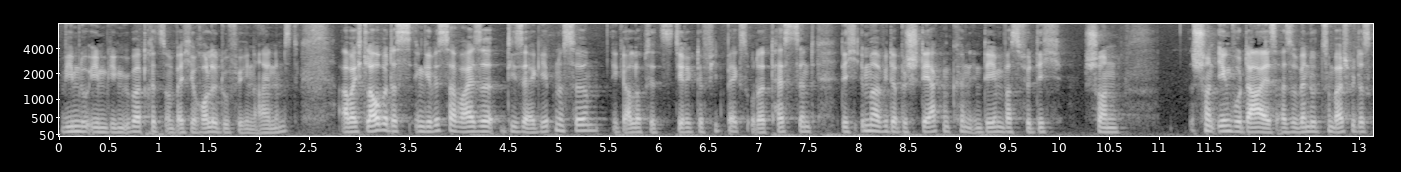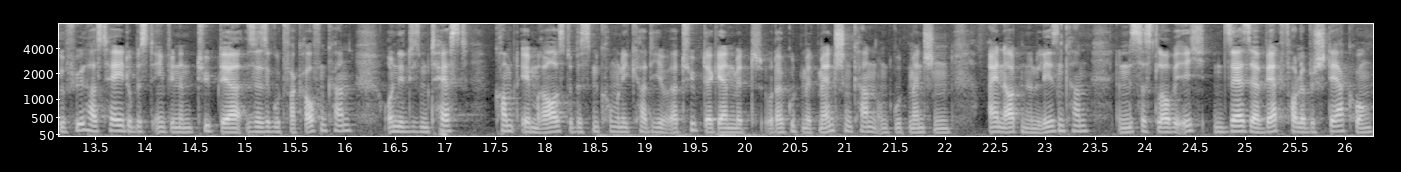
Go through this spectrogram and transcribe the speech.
wem du ihm gegenübertrittst und welche Rolle du für ihn einnimmst. Aber ich glaube, dass in gewisser Weise diese Ergebnisse, egal ob es jetzt direkte Feedbacks oder Tests sind, dich immer wieder bestärken können in dem, was für dich schon schon irgendwo da ist. Also wenn du zum Beispiel das Gefühl hast, hey, du bist irgendwie ein Typ, der sehr, sehr gut verkaufen kann und in diesem Test kommt eben raus, du bist ein kommunikativer Typ, der gern mit oder gut mit Menschen kann und gut Menschen einordnen und lesen kann, dann ist das, glaube ich, eine sehr, sehr wertvolle Bestärkung,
